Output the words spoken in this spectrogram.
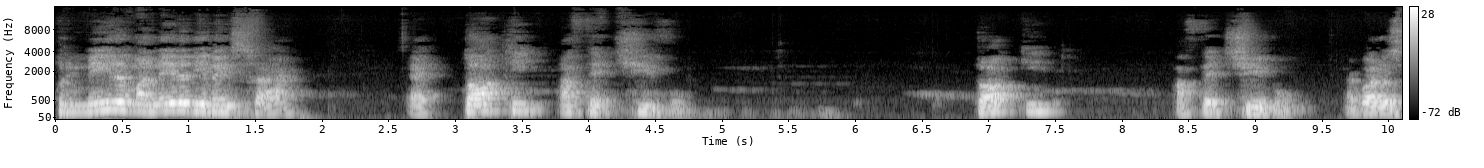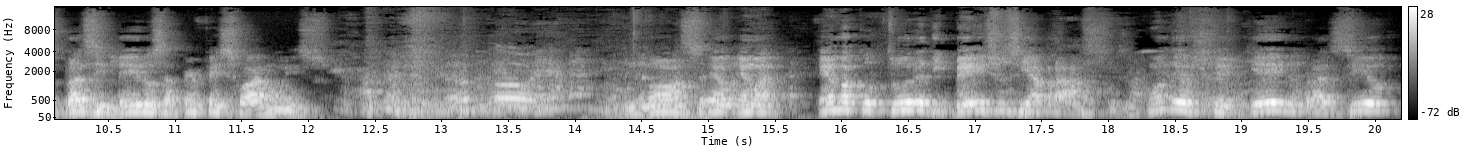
primeira maneira de abençoar é toque afetivo. Toque afetivo. Agora, os brasileiros aperfeiçoaram isso. Nossa, é, é, uma, é uma cultura de beijos e abraços. E quando eu cheguei no Brasil,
